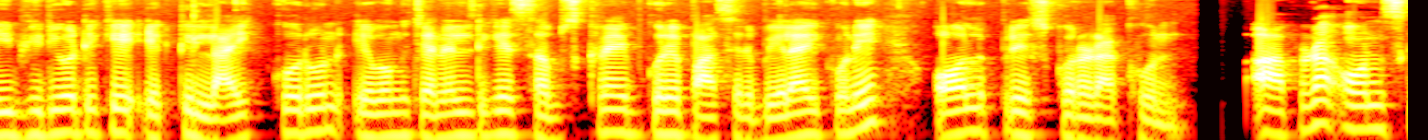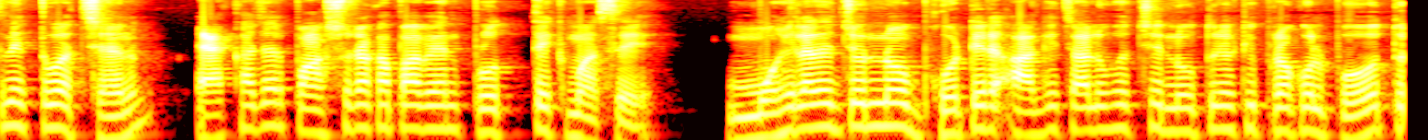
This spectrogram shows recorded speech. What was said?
এই ভিডিওটিকে একটি লাইক করুন এবং চ্যানেলটিকে সাবস্ক্রাইব করে পাশের বেল আইকনে অল প্রেস করে রাখুন। আপনারা অনস্ক্রিন দেখতে পাচ্ছেন, এক হাজার পাঁচশো টাকা পাবেন প্রত্যেক মাসে। মহিলাদের জন্য ভোটের আগে চালু হচ্ছে নতুন একটি প্রকল্প। তো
